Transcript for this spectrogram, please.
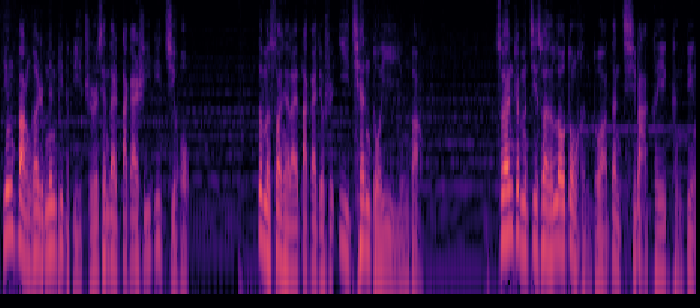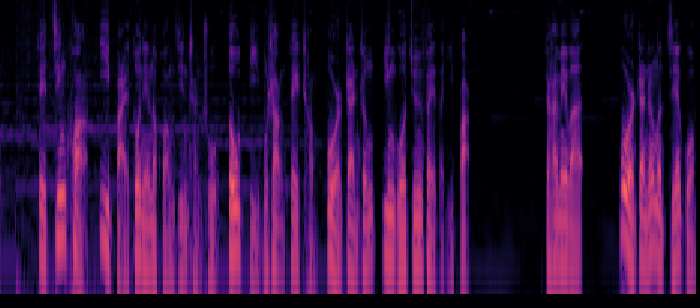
英镑和人民币的比值现在大概是一比九，这么算下来大概就是一千多亿英镑。虽然这么计算的漏洞很多，但起码可以肯定，这金矿一百多年的黄金产出都抵不上这场布尔战争英国军费的一半。这还没完，布尔战争的结果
